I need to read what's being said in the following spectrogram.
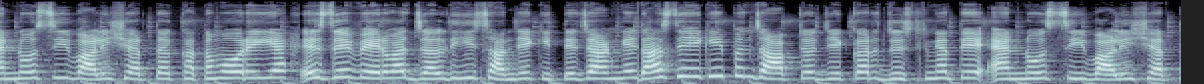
ਐਨਓਸੀ ਵਾਲੀ ਸ਼ਰਤ ਖਤਮ ਹੋ ਰਹੀ ਹੈ। ਇਸ ਦੇ ਵੇਰਵਾ ਜਲਦ ਹੀ ਸਾਂਝੇ ਕੀਤੇ ਜਾਣਗੇ। ਦੱਸ ਦਈਏ ਕਿ ਪੰਜਾਬ 'ਚ ਜੇ ਜੇਕਰ ਰਜਿਸਟਰੀਆਂ ਤੇ ਐਨਓਸੀ ਵਾਲੀ ਸ਼ਰਤ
